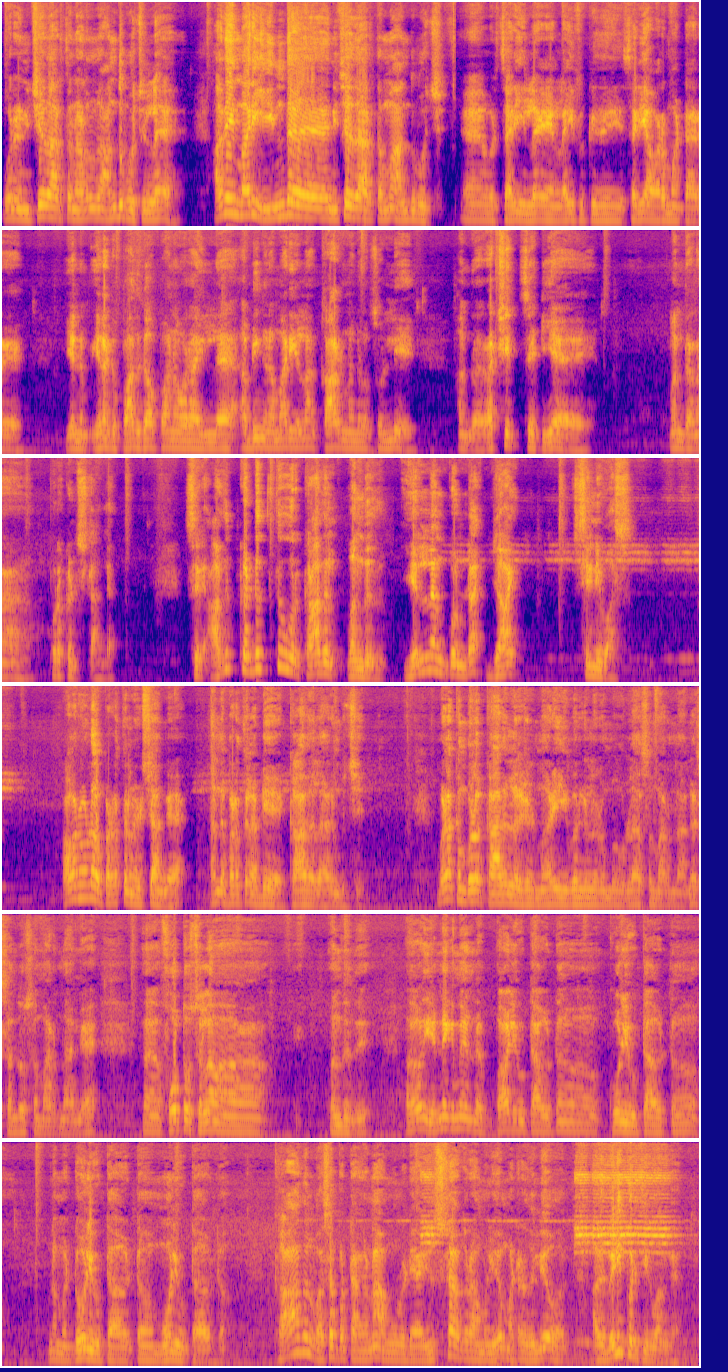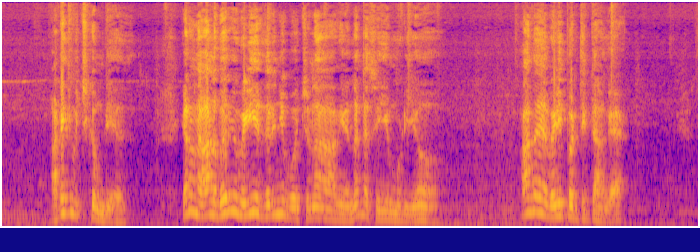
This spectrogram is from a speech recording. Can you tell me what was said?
ஒரு நிச்சயதார்த்தம் நடந்து அந்து போச்சுல்ல? அதே மாதிரி இந்த நிச்சயதார்த்தமும் அந்து போச்சு. அவர் சரியில்லை என் லைஃபுக்கு இது சரியாக வரமாட்டார். என்ன எனக்கு பாதுகாப்பானவராக இல்லை அப்படிங்கிற மாதிரியெல்லாம் காரணங்களை சொல்லி அந்த ரக்ஷித் செட்டியை மந்தனா புறக்கணிச்சிட்டாங்க. சரி அதுக்கடுத்து ஒரு காதல் வந்தது. எல்லாம் கொண்ட ஜாய் ஸ்ரீனிவாஸ். அவரோட படத்தில் நடித்தாங்க அந்த படத்தில் அப்படியே காதல் ஆரம்பிச்சு. வழக்கம் போல் காதலர்கள் மாதிரி இவர்களும் ரொம்ப உல்லாசமாக இருந்தாங்க சந்தோஷமாக இருந்தாங்க. ஃபோட்டோஸ் எல்லாம் வந்தது. அதாவது என்றைக்குமே இந்த பாலிவுட் ஆகட்டும் கோலிவுட் ஆகட்டும் நம்ம டோலிவுட் ஆகட்டும் மோலிவுட் ஆகட்டும் காதல் வசப்பட்டாங்கன்னா அவங்களுடைய இன்ஸ்டாகிராம்லேயோ மற்றதுலேயோ அதை வெளிப்படுத்திடுவாங்க. அடக்கி வச்சுக்க முடியாது. ஏன்னா நாலு பேருக்கு வெளியே தெரிஞ்சு போச்சுன்னா அது என்னங்க செய்ய முடியும்? அதை வெளிப்படுத்திட்டாங்க.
